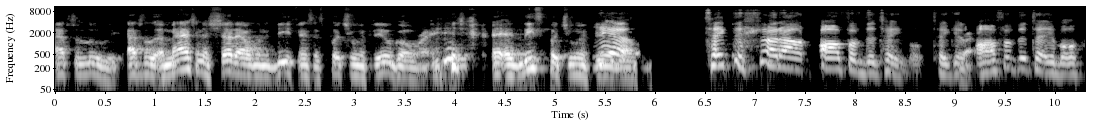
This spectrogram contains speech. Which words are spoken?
Absolutely, absolutely. Imagine a shutout when the defense has put you in field goal range, at least put you in field Yeah. goal. Take the shutout off of the table. Take it Right. off of the table.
